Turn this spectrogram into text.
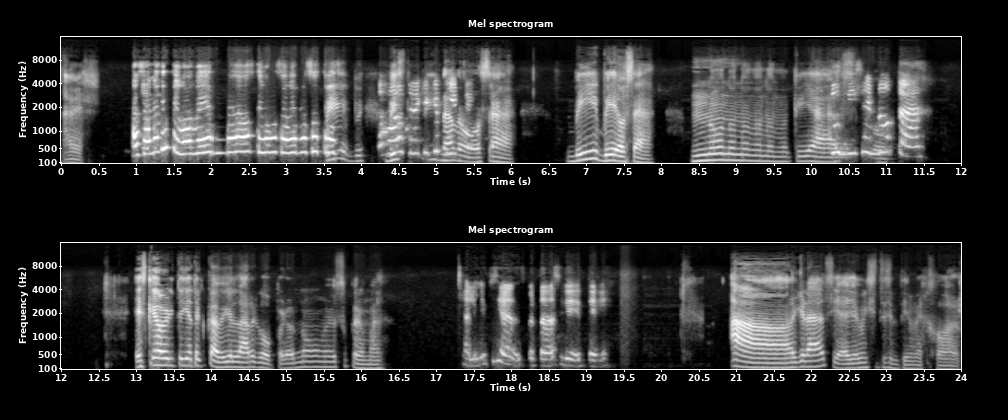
A ver. O sea, nadie te va a ver, nada más te vamos a ver nosotros. Ve, ve, Ajá, ve o sea, ¿de qué, qué indignado, piensas? o sea. Ve, ve, o sea. No, no, no, no, no, no, que ya. Tú ni se nota. Es que ahorita ya tengo cabello largo, pero no, me veo súper mal. Chale, yo quisiera despertar así de tele. Ah, gracias, ya me hiciste sentir mejor.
